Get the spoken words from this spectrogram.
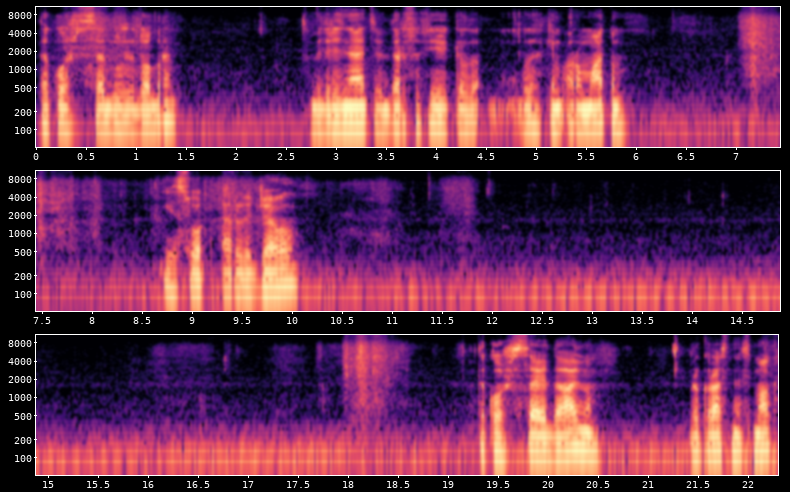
Також все дуже добре. Відрізняється від Дарсофіївки легким ароматом. І сорт Early Javel. Також все ідеально. Прекрасний смак.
